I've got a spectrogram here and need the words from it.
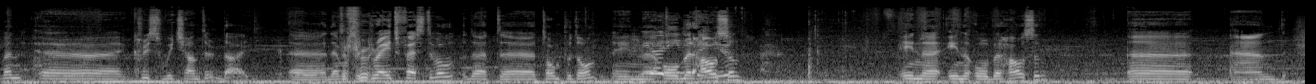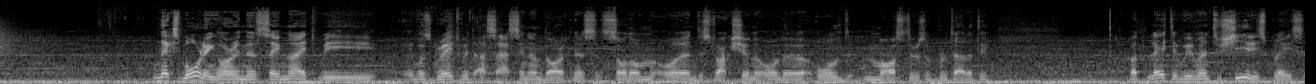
When uh, Chris Witchhunter died, uh, there was a great festival that uh, Tom put on in uh, Oberhausen. In uh, in Oberhausen, uh, and next morning or in the same night, we it was great with Assassin and Darkness, Sodom and Destruction, all the old masters of brutality. But later we went to Shiri's place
